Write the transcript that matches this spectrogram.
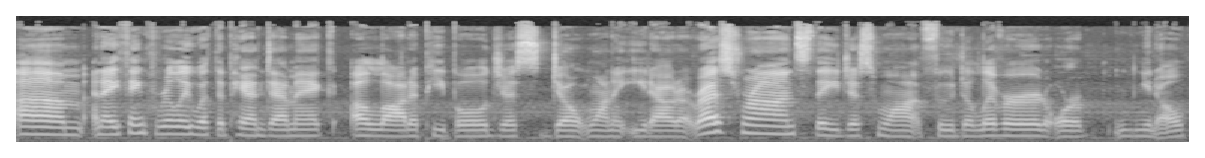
Um, and I think really with the pandemic, a lot of people just don't want to eat out at restaurants. They just want food delivered or, you know,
